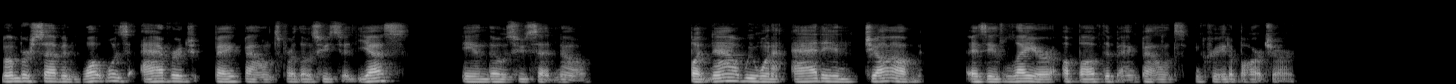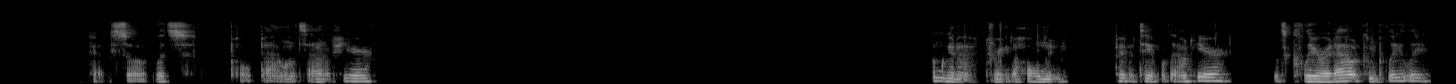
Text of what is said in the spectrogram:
Number seven, what was average bank balance for those who said yes and those who said no? But now we want to add in job as a layer above the bank balance and create a bar chart. Okay, so let's pull balance out of here. I'm going to create a whole new pivot table down here. Let's clear it out completely.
